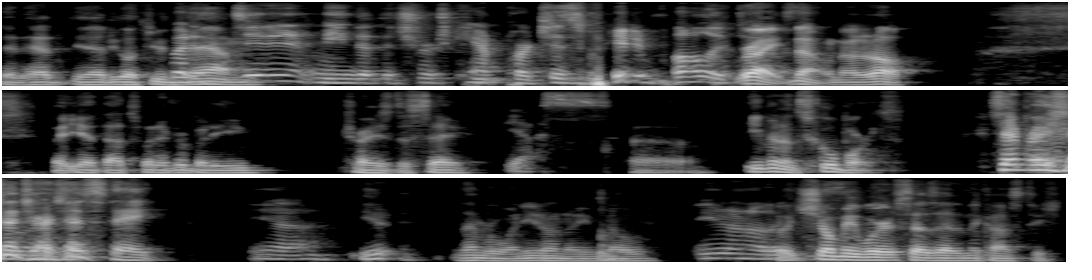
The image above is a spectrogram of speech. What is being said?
That had it had to go through But them. it didn't mean that the church can't participate in politics. Right? No, not at all. But yet, that's what everybody tries to say, Yes. uh, even in school boards. Separation of church and state. Yeah. You, number one, you don't even know. You don't know. Show me where it says that in the Constitution.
